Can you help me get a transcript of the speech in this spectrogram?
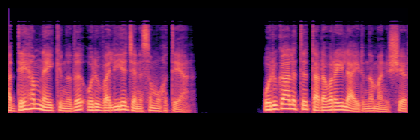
അദ്ദേഹം നയിക്കുന്നത് ഒരു വലിയ ജനസമൂഹത്തെയാണ്. ഒരു കാലത്ത് തടവറയിലായിരുന്ന മനുഷ്യർ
